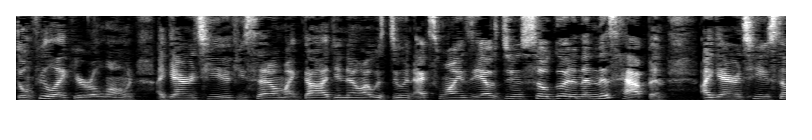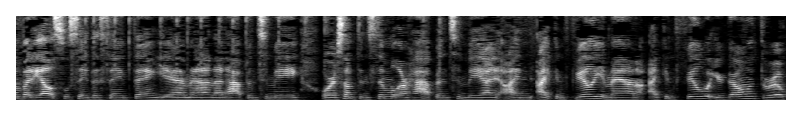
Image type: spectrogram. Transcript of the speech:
Don't feel like you're alone. I guarantee you, if you said, Oh my God, you know, I was doing X, Y, and Z, I was doing so good, and then this happened, I guarantee you somebody else will say the same thing. Yeah, man, that happened to me, or something similar happened to me. I, I, I can feel you, man. I can feel what you're going through,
